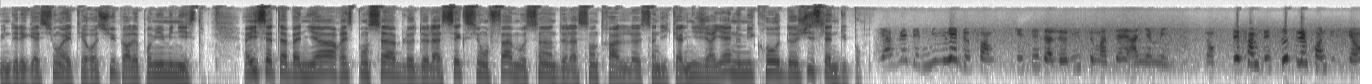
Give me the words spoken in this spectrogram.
Une délégation a été reçue par le Premier ministre. Aïssata Banya, responsable de la section femmes au sein de la centrale syndicale nigérienne, au micro de Ghislaine Dupont. Il y avait des milliers de femmes qui étaient dans les rues ce matin à Niamey. Donc des femmes de toutes les conditions.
